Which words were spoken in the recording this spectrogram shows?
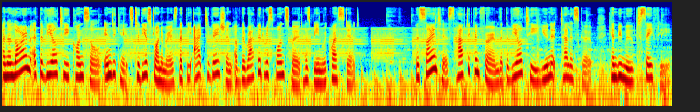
An alarm at the VLT console indicates to the astronomers that the activation of the rapid response mode has been requested. The scientists have to confirm that the VLT unit telescope can be moved safely,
